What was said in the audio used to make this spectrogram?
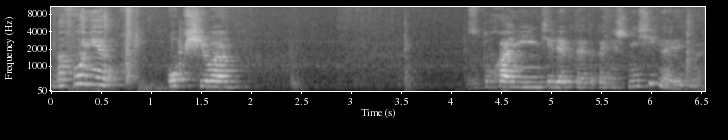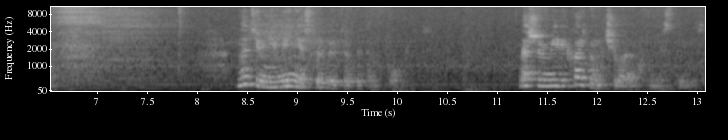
На фоне общего затухания интеллекта это, конечно, не сильно видно, но тем не менее следует об этом помнить. В нашем мире каждому человеку место есть,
